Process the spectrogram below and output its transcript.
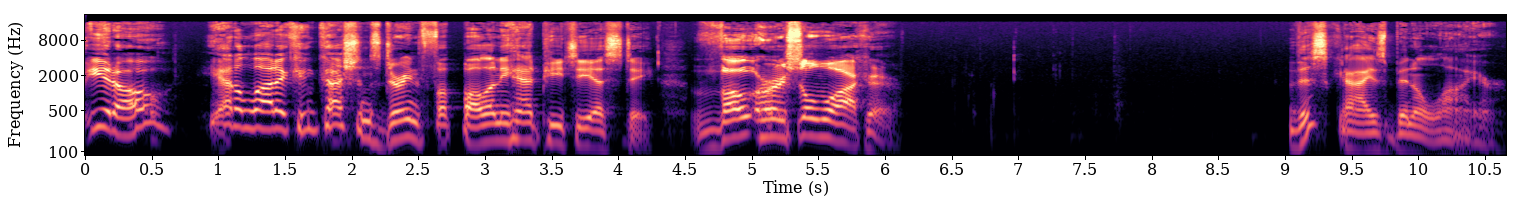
you know, he had a lot of concussions during football and he had PTSD. Vote Herschel Walker. This guy's been a liar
